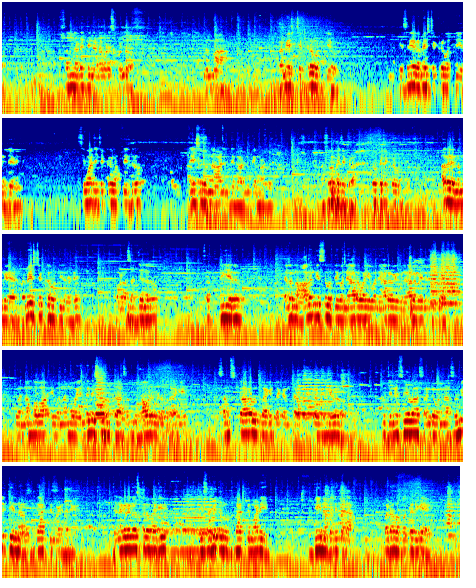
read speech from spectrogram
ಸನ್ನಡತೆ ನಡವಡಿಸಿಕೊಂಡು ನಮ್ಮ ರಮೇಶ್ ಚಕ್ರವರ್ತಿಯವರು ಹೆಸರೇ ರಮೇಶ್ ಚಕ್ರವರ್ತಿ ಅಂತೇಳಿ, ಶಿವಾಜಿ ಚಕ್ರವರ್ತಿ ಇದ್ದರು ದೇಶವನ್ನು ಆಳಿದ ಆಳ್ವಿಕೆ ಮಾಡಬೇಕು ಅಶೋಕ ಚಕ್ರ, ಅಶೋಕ ಚಕ್ರವರ್ತಿ. ಆದರೆ ನಮಗೆ ರಮೇಶ್ ಚಕ್ರವರ್ತಿ ಇದರಲ್ಲಿ ಭಾಳ ಸಜ್ಜನರು, ಸತ್ಪ್ರಿಯರು. ಎಲ್ಲರನ್ನು ಆಲಂಗಿಸುವಂತೆ ಇವ ನ್ಯಾರವ ಇವ ನ್ಯಾರವ ಇವ ನ್ಯಾರವ ಎದುರಿಸಿದೆ ಇವ ನಮ್ಮವ ಇವ ನಮ್ಮವ ಎಂದೆನಿಸುವಂಥ ಸದ್ಭಾವನೆಯುಳ್ಳವರಾಗಿ, ಸಂಸ್ಕಾರವಂತರಾಗಿರ್ತಕ್ಕಂಥ ಚಕ್ರವರ್ತಿಯವರು ಜನಸೇವಾ ಸಂಘವನ್ನು, ಸಮಿತಿಯನ್ನು ಉದ್ಘಾಟನೆ ಮಾಡಿದ್ದಾರೆ. ಜನಗಳಿಗೋಸ್ಕರವಾಗಿ ಈ ಸಮಿತಿಯನ್ನು ಉದ್ಘಾಟನೆ ಮಾಡಿ ದೀನ ದಲಿತರ, ಬಡವ ಭಕ್ತರಿಗೆ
